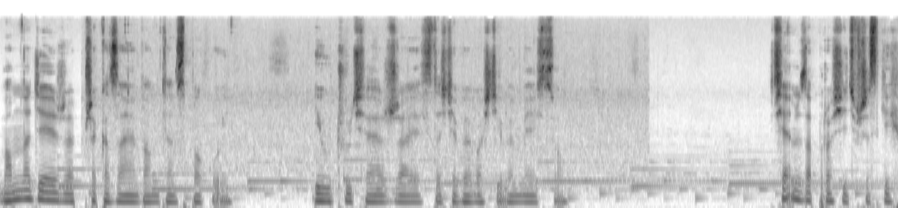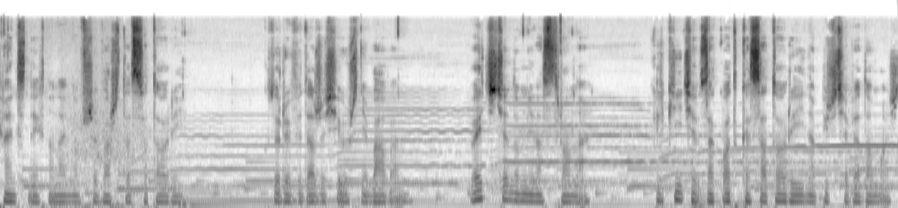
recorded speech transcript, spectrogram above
Mam nadzieję, że przekazałem Wam ten spokój i uczucie, że jesteście we właściwym miejscu. Chciałem zaprosić wszystkich chętnych na najnowszy warsztat Satori, który wydarzy się już niebawem. Wejdźcie do mnie na stronę, kliknijcie w zakładkę Satori i napiszcie wiadomość.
